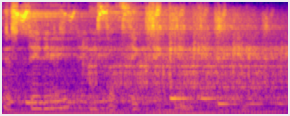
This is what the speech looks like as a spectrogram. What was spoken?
The city has a thick skin.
